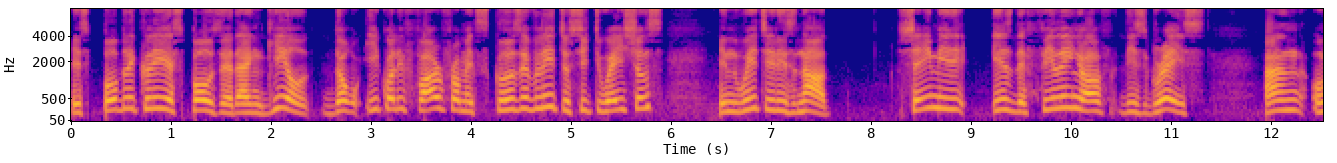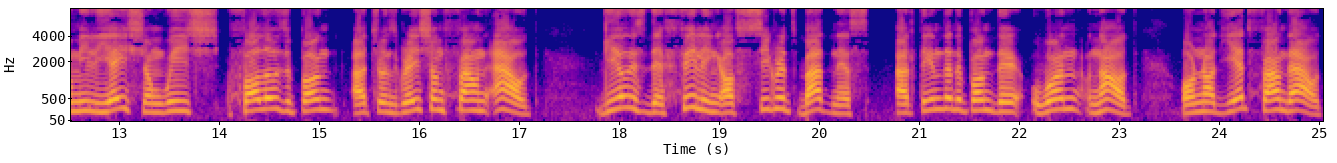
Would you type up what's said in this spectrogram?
is publicly exposed and guilt, though equally far from exclusively to situations in which it is not. Shame is the feeling of disgrace and humiliation which follows upon a transgression found out. Guilt is the feeling of secret badness attended upon the one not or not yet found out.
